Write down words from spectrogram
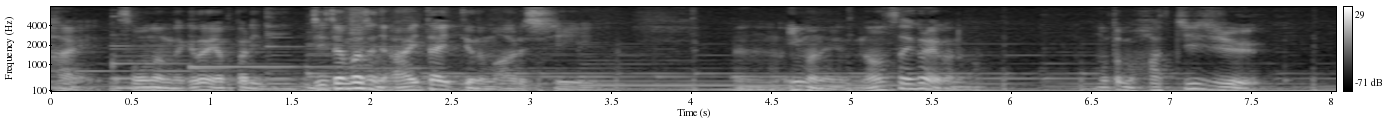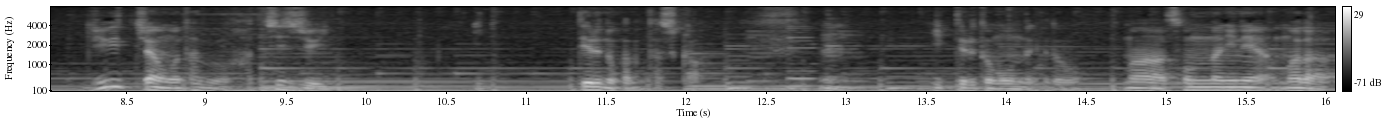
はい。そうなんだけどやっぱりじいちゃんばあちゃんに会いたいっていうのもあるし、うん、今ね何歳ぐらいかな？もう多分80じいちゃんは多分80いってるのかな確か。うん。言ってると思うんだけどまあそんなにねまだ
